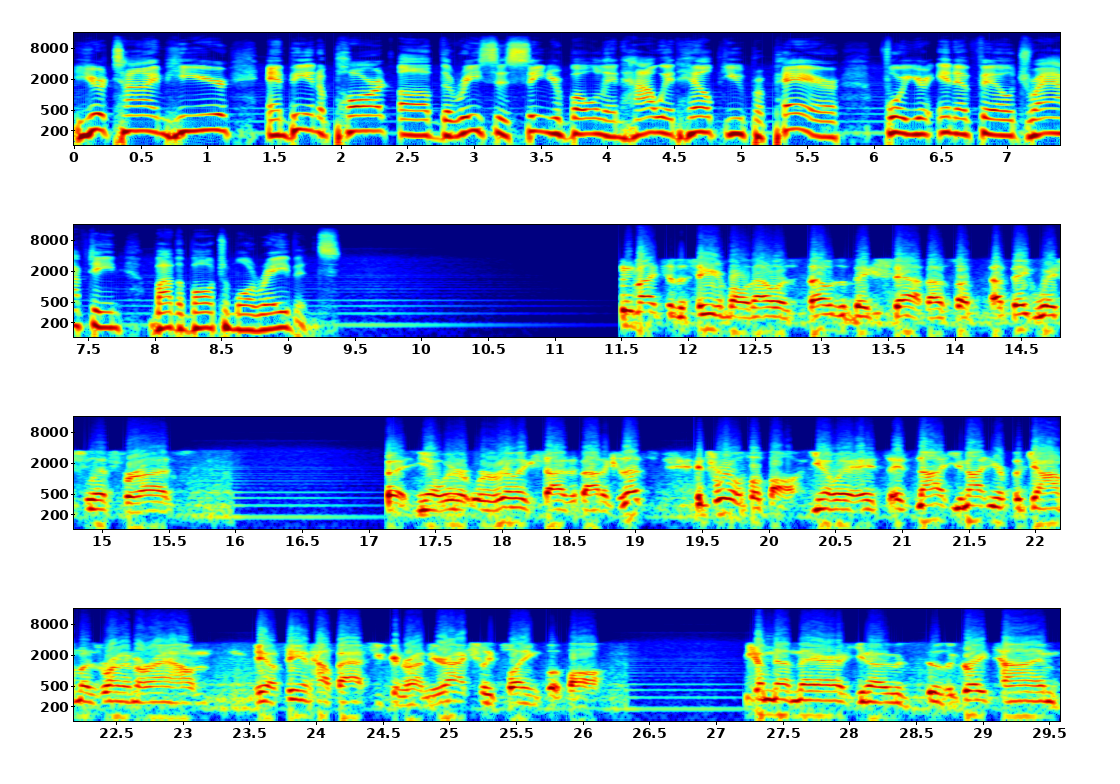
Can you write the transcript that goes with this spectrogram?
your time here and being a part of the Reese's Senior Bowl and how it helped you prepare for your NFL drafting by the Baltimore Ravens. Invite to the Senior Bowl that was that was a big step. That was a, a big wish list for us but you know we're we're really excited about it because that's it's real football. You know, it's it's not you're not in your pajamas running around, you know, seeing how fast you can run. You're actually playing football. come down there, you know, it was it was a great time.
